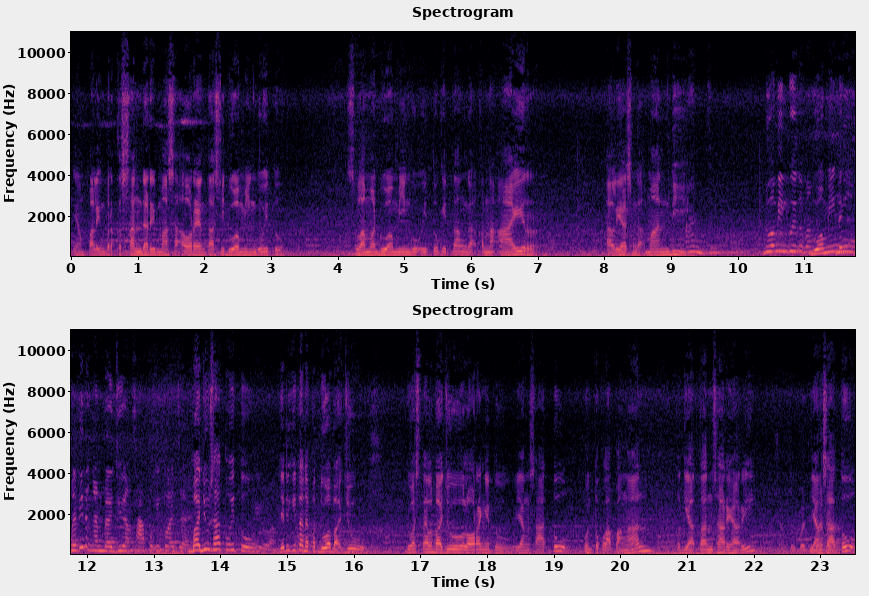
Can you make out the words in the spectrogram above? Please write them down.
yang paling berkesan dari masa orientasi dua minggu itu, selama dua minggu itu kita nggak kena air, alias nggak mandi. Anjing. Dua minggu itu bang. Dua minggu. Deng- berarti dengan baju yang satu itu aja. Baju satu itu, Gila. jadi kita dapat dua baju, dua style baju loreng itu. Yang satu untuk lapangan kegiatan sehari-hari, yang satu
